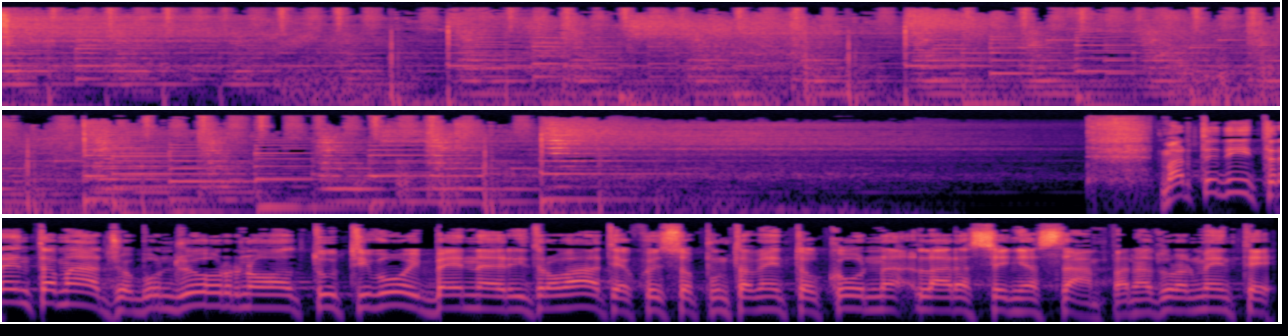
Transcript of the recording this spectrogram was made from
Thank you. Martedì 30 maggio, buongiorno a tutti voi, ben ritrovati a questo appuntamento con la rassegna stampa. Naturalmente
